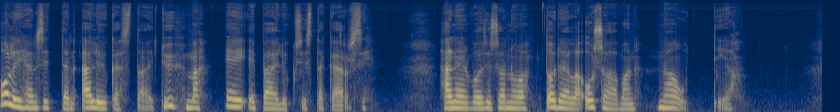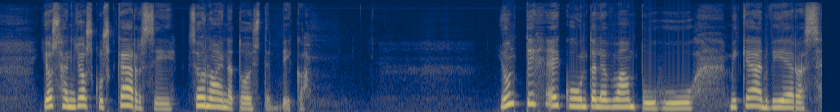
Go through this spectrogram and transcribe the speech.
oli hän sitten älykäs tai tyhmä, ei epäilyksistä kärsi. Hänen voisi sanoa todella osaavan nauttia. Jos hän joskus kärsii, se on aina toisten vika. Juntti ei kuuntele vaan puhuu. Mikään vieras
